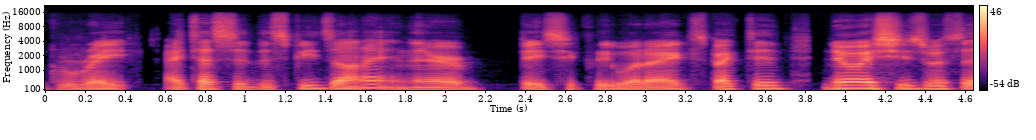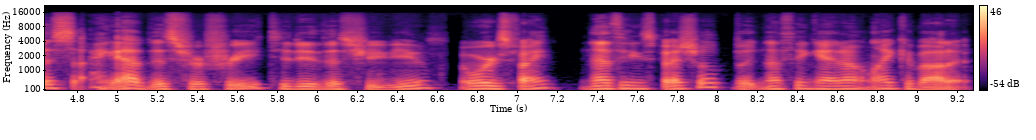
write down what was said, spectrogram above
great. I tested the speeds on it and they're basically what i expected. No issues with this. I got this for free to do this review. It works fine. Nothing special but nothing i don't like about it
